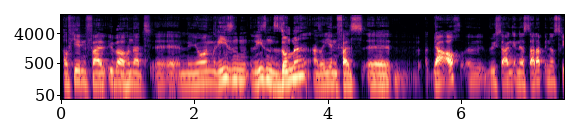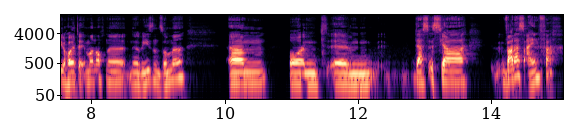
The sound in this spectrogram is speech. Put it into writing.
auf jeden Fall über 100 äh, Millionen, riesen, Riesensumme, also jedenfalls äh, ja auch, äh, würde ich sagen, in der Startup-Industrie heute immer noch eine, eine Riesensumme. Ähm, und ähm, das ist ja, war das einfach?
